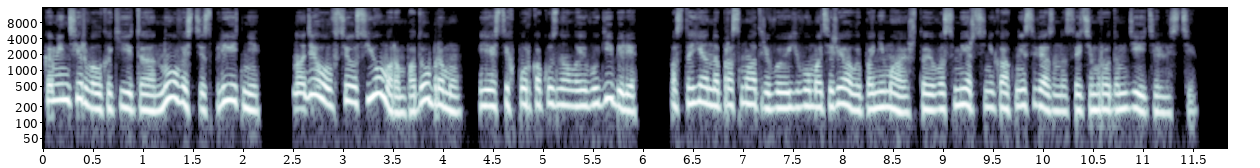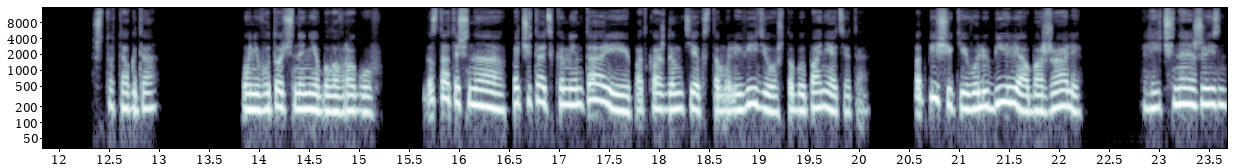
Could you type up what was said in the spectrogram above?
Комментировал какие-то новости, сплетни, но делал все с юмором, по-доброму. Я с тех пор, как узнала о его гибели, Постоянно просматриваю его материал и понимаю, что его смерть никак не связана с этим родом деятельности. Что тогда? У него точно не было врагов. Достаточно почитать комментарии под каждым текстом или видео, чтобы понять это. Подписчики его любили, обожали. Личная жизнь?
